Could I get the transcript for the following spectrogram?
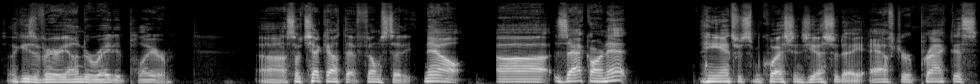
So I think he's a very underrated player. Uh, so check out that film study. Now, uh, Zach Arnett, he answered some questions yesterday after practice.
